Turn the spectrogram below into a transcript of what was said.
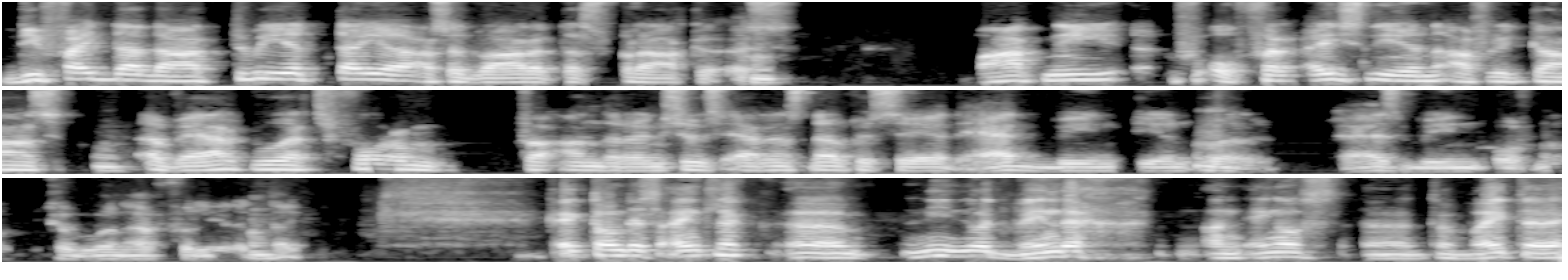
Die feit dat daar twee tye as dit ware ter sprake is, hmm maak nie of vereis nie in Afrikaans 'n werkwoordsvorm verandering soos erns nou gesê het had been teenoor has been of gewone verlede hm. tyd. Kyk dan dis eintlik ehm uh, nie noodwendig aan Engels uh, te wyte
